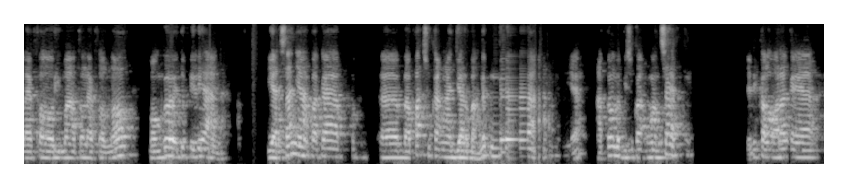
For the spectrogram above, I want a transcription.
level 5 atau level 0, monggo itu pilihan. Biasanya apakah eh, Bapak suka ngajar banget enggak ya atau lebih suka konsep? Jadi kalau orang kayak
